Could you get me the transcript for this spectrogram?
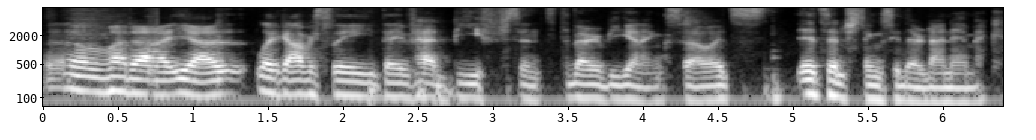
uh, but uh, yeah, like obviously they've had beef since the very beginning, so it's it's interesting to see their dynamic.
